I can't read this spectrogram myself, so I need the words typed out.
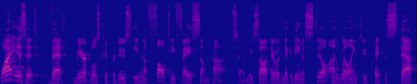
Why is it that miracles could produce even a faulty faith sometimes? And we saw it there with Nicodemus, still unwilling to take the step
